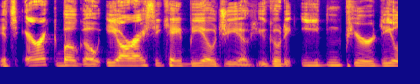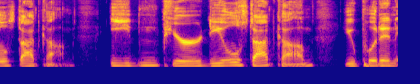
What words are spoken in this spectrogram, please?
It's Erick Bogo, E R I C K B O G O. You go to EdenPureDeals.com, EdenPureDeals.com. You put in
